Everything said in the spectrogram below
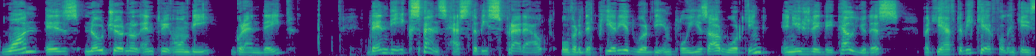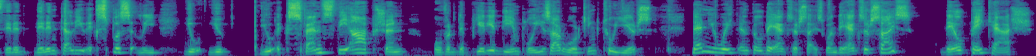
One is no journal entry on the grant date. Then the expense has to be spread out over the period where the employees are working. And usually they tell you this, but you have to be careful in case they, did, they didn't tell you explicitly. You, you, you expense the option over the period the employees are working, two years. Then you wait until they exercise. When they exercise, they'll pay cash.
